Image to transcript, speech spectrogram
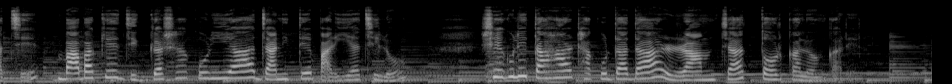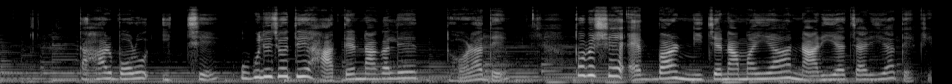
আছে, বাবাকে জিজ্ঞাসা করিয়া জানিতে পারিয়াছিল, সেগুলি তাহার ঠাকুরদাদা রামচাঁদ তর্কালঙ্কারের তাহার বড় ইচ্ছে, ওগুলি যদি হাতের নাগালে ধরা দে তবে সে একবার নিচে নামাইয়া নাড়িয়া চাড়িয়া দেখে।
